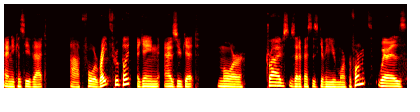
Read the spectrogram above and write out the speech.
And you can see that uh, for write throughput, again, as you get more drives, ZFS is giving you more performance, whereas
